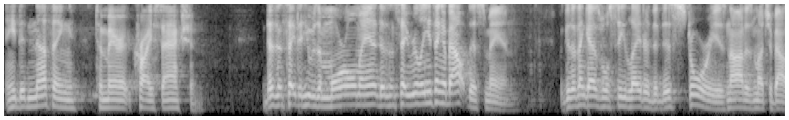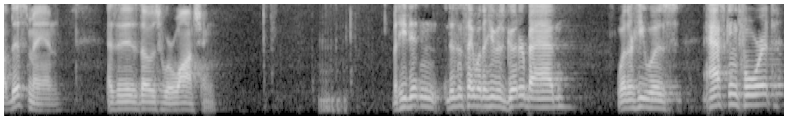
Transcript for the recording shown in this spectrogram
And he did nothing to merit Christ's action. It doesn't say that he was a moral man. It doesn't say really anything about this man. Because I think, as we'll see later, that this story is not as much about this man as it is those who are watching. But he didn't, it doesn't say whether he was good or bad, whether he was asking for it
